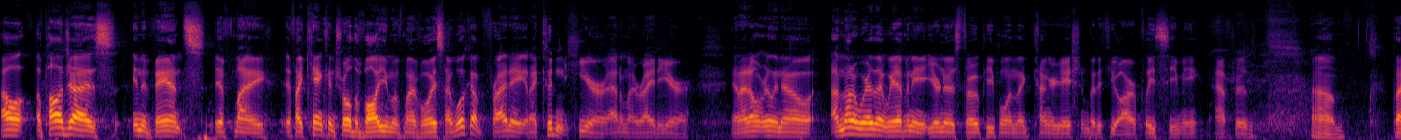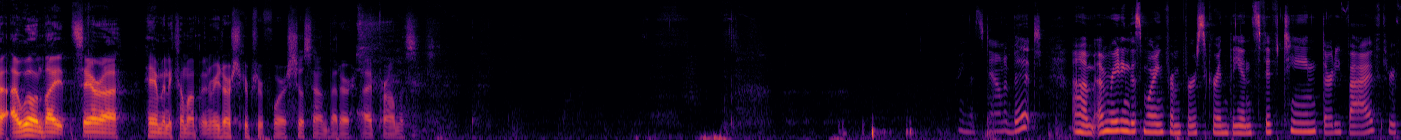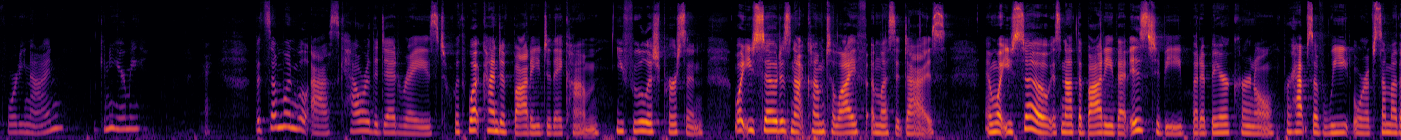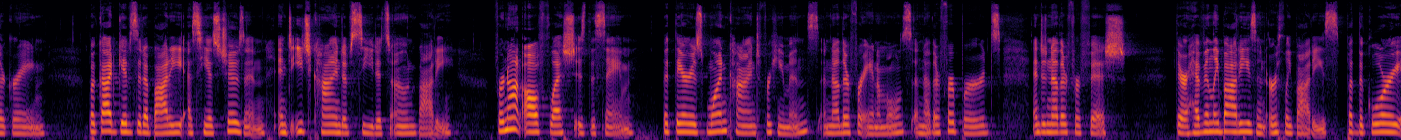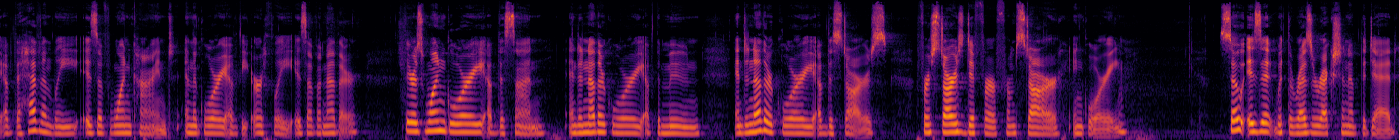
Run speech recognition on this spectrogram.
I'll apologize in advance if my if I can't control the volume of my voice. I woke up Friday and I couldn't hear out of my right ear. And I don't really know. I'm not aware that we have any ear, nose, throat people in the congregation, but if you are, please see me after. Um, but I will invite Sarah Hammond to come up and read our scripture for us. She'll sound better, I promise. Down a bit. Um, I'm reading this morning from 1 Corinthians 15 35 through 49. Can you hear me? Okay. But someone will ask, How are the dead raised? With what kind of body do they come? You foolish person. What you sow does not come to life unless it dies. And what you sow is not the body that is to be, but a bare kernel, perhaps of wheat or of some other grain. But God gives it a body as He has chosen, and to each kind of seed its own body. For not all flesh is the same, but there is one kind for humans, another for animals, another for birds, and another for fish. There are heavenly bodies and earthly bodies, but the glory of the heavenly is of one kind, and the glory of the earthly is of another. There is one glory of the sun, and another glory of the moon, and another glory of the stars, for stars differ from star in glory. So is it with the resurrection of the dead.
